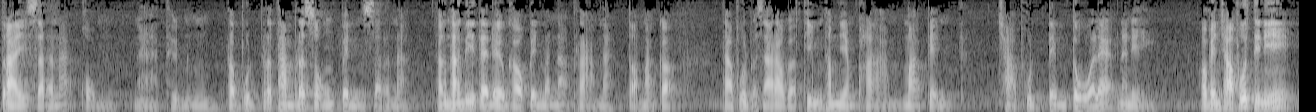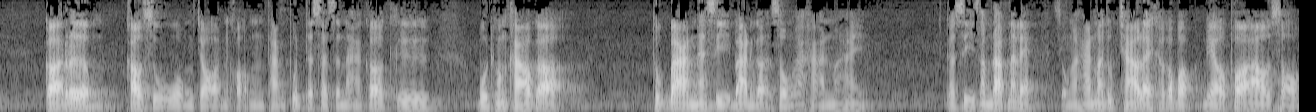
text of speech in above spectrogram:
ไตรสารณคมนะถึงพระพุทธพระธรรมพระสงฆ์เป็นสารณะ ทั้งๆทที่แต่เดิมเขาเป็นวรรณะพราหมณ์นะต่อมาก็ถ้าพูดภาษาเราก็ทิ้งธรรมเนียมพราหมณ์มาเป็นชาวพุทธเต็มตัวแล้วนั่นเองพอเป็นชาวพุทธทีนี้ ก็เริ่มเข้าสู่วงจรของทางพุทธศาสนาก็คือ บุตรของเขาก็ทุกบ้านนะสี่บ้านก็ส่งอาหารมาให้ ก็สี่สำรับนั่นแหละ ส่งอาหารมาทุกเช้าเลยเขาก็บอกเดี๋ยวพ่อเอาสอง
